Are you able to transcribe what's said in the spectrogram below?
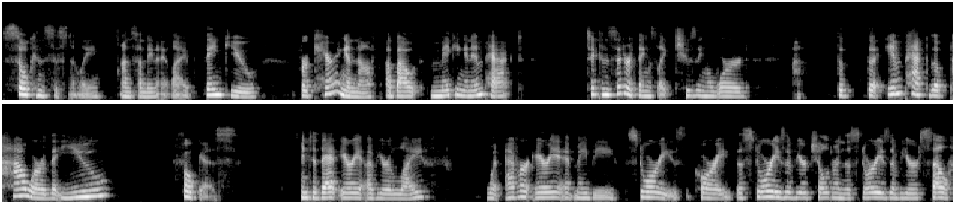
so consistently on Sunday Night Live. Thank you for caring enough about making an impact to consider things like choosing a word, uh, the the impact, the power that you focus into that area of your life, whatever area it may be. Stories, Corey, the stories of your children, the stories of yourself,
